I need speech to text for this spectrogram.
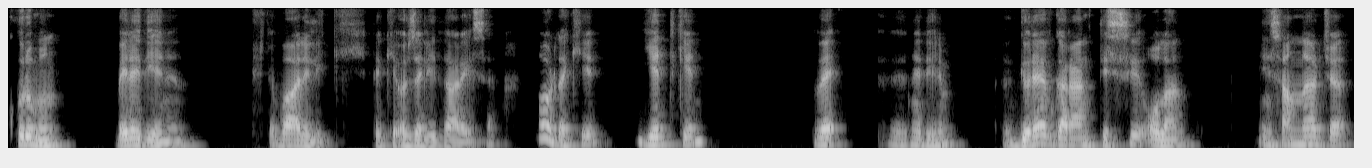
kurumun, belediyenin, işte valilikteki özel idare ise oradaki yetkin ve e, ne diyelim görev garantisi olan insanlarca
